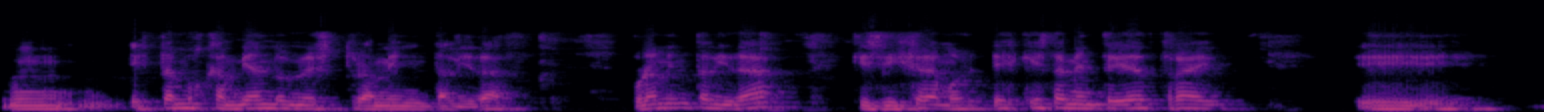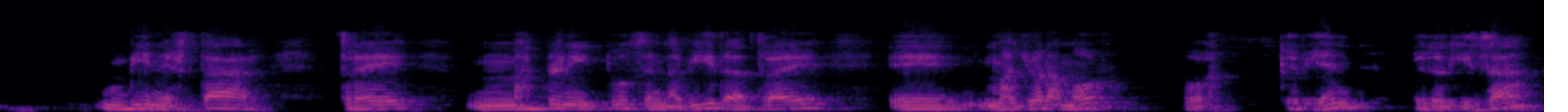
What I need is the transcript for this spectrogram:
Mm, estamos cambiando nuestra mentalidad. Una mentalidad que si dijéramos, es que esta mentalidad trae eh, bienestar, trae más plenitud en la vida, trae eh, mayor amor, pues qué bien, pero quizá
